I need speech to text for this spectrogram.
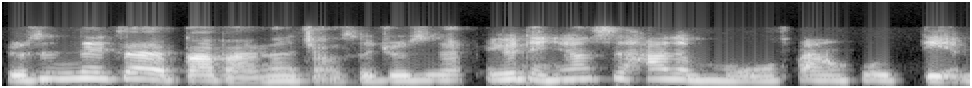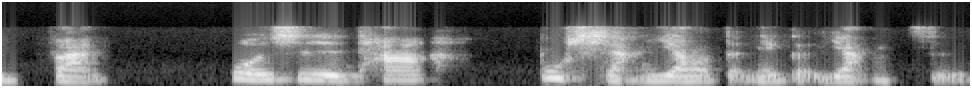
就是内在爸爸那个角色，就是有点像是他的模范或典范，或是他不想要的那个样子，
